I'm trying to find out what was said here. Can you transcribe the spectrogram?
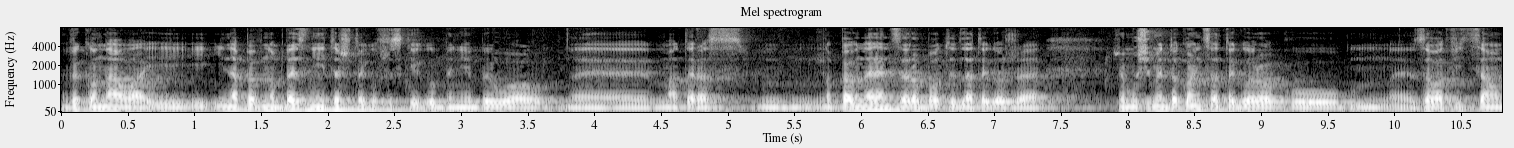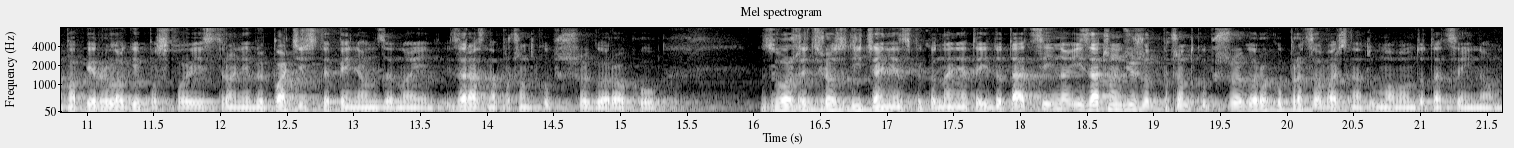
wykonała i, i, i na pewno bez niej też tego wszystkiego by nie było. E, Ma teraz mm, no, pełne ręce roboty, dlatego że że musimy do końca tego roku mm, załatwić całą papierologię po swojej stronie, wypłacić te pieniądze, no i zaraz na początku przyszłego roku złożyć rozliczenie z wykonania tej dotacji, no i zacząć już od początku przyszłego roku pracować nad umową dotacyjną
